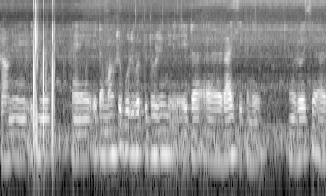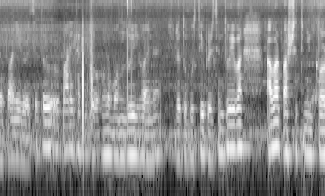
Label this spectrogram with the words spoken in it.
কারণ এখানে এটা মাংস পরিবর্তে ধরে নিয়ে এটা রাইস এখানে রয়েছে আর পানি রয়েছে। তো পানি থাকলে তো কখনো বন্ধই হয় না। সেটা তো বুঝতেই পেরেছেন। তো এবার আবার পাঁচ সাত মিনিট পর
